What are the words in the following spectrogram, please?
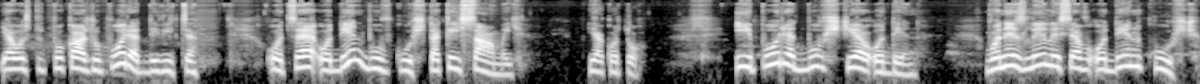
Я ось тут покажу поряд, дивіться. Оце один був кущ, такий самий, як ото. І поряд був ще один. Вони злилися в один кущ.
